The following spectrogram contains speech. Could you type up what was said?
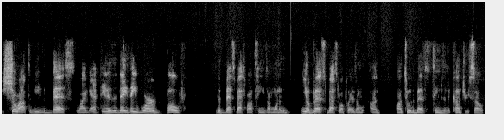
show out to be the best. Like at the end of the day, they were both the best basketball teams on one of the, you know, best basketball players on on, on two of the best teams in the country. So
